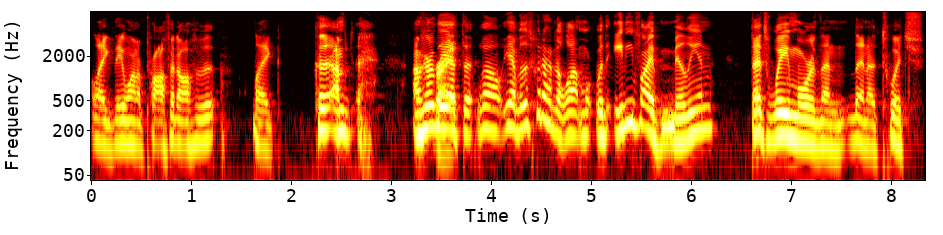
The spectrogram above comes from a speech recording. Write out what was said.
like they want to profit off of it. Like, because I'm I'm sure they have to. Well, yeah, but this would have had a lot more with 85 million. That's way more than than a Twitch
